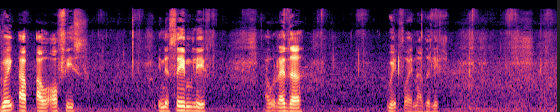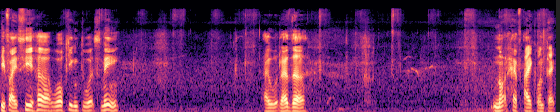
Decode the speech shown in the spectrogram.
going up our office in the same lift, I would rather wait for another lift. If I see her walking towards me, I would rather not have eye contact.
